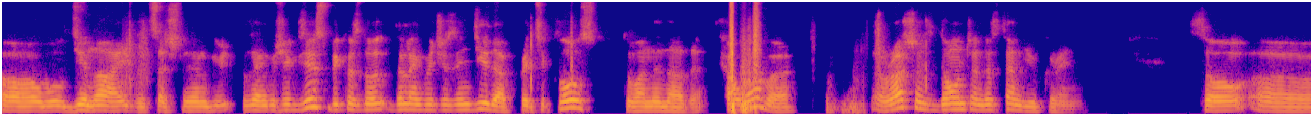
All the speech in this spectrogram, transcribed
uh, will deny that such language, language exists because the, the, languages indeed are pretty close to one another. However, Russians don't understand Ukrainian. So uh,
